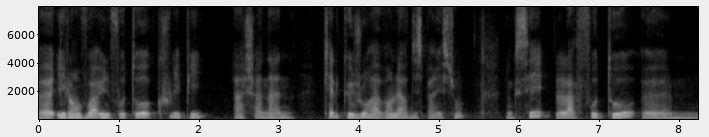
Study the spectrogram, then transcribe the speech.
il envoie une photo creepy à Shannon quelques jours avant leur disparition. Donc c'est la photo euh,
